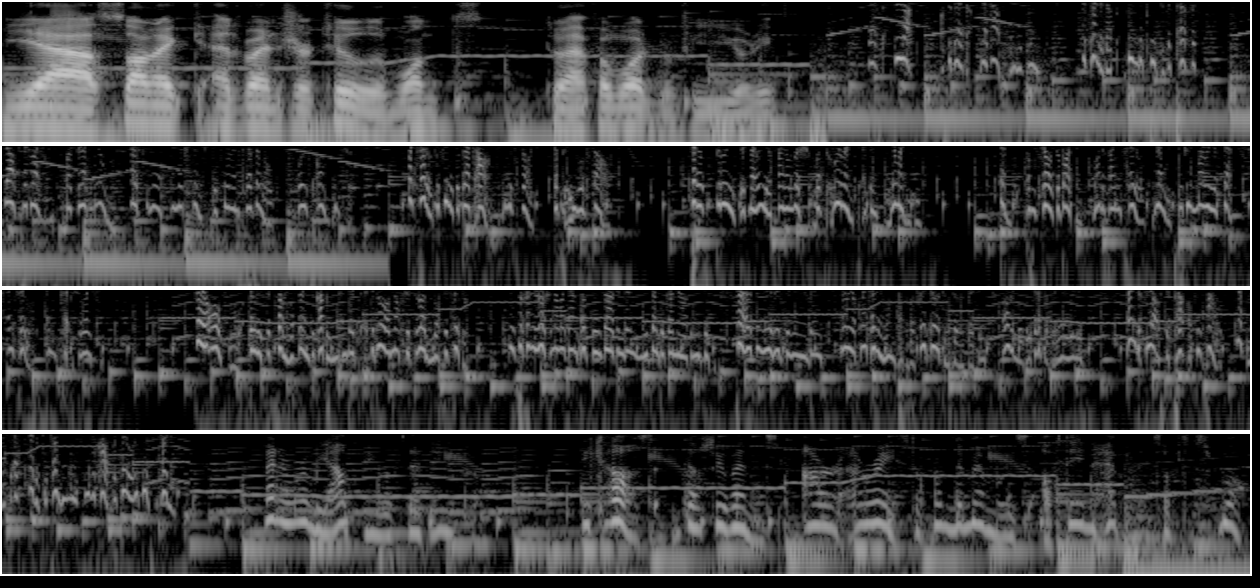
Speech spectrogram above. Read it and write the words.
Yeah, Sonic Adventure 2 wants to have a word with you, Yuri. Because those events are erased from the memories of the inhabitants of this world.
